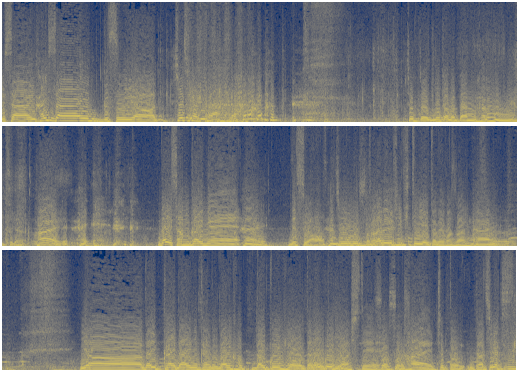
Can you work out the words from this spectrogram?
はいさいはいさいですよ。ちょっと待って ちょっとドタバタあのハロウィンのやつが。はい。はい。第3回目。はい。ですよ。始まりましたトラベル58でございます、い、やー第1回第2回と大ほ大好評いただいておりましてそうそうはいちょっとガチガチすぎ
